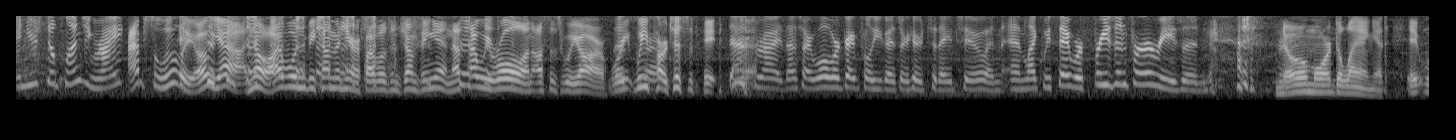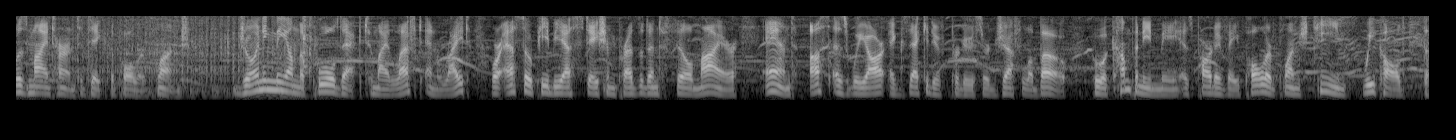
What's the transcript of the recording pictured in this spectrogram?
And you're still plunging, right? Absolutely. Oh, yeah. No, I wouldn't be coming here if I wasn't jumping in. That's how we roll on Us As We Are. We, we participate. That's right. That's right. Well, we're grateful you guys are here today, too. And, and like we say, we're freezing for a reason. no more delaying it. It was my turn to take the polar plunge. Joining me on the pool deck to my left and right were SOPBS station president Phil Meyer and Us As We Are executive producer Jeff LeBeau, who accompanied me as part of a polar plunge team we called the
